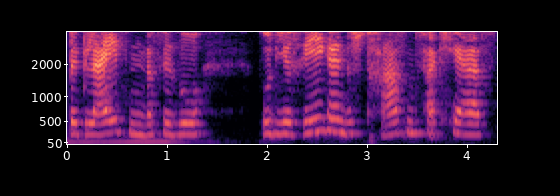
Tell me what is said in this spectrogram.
begleiten, dass wir so, so die Regeln des Straßenverkehrs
